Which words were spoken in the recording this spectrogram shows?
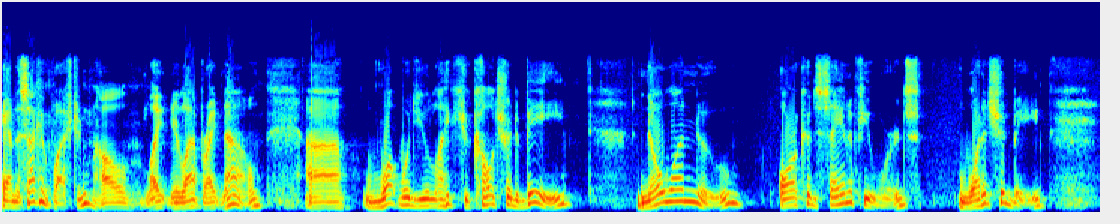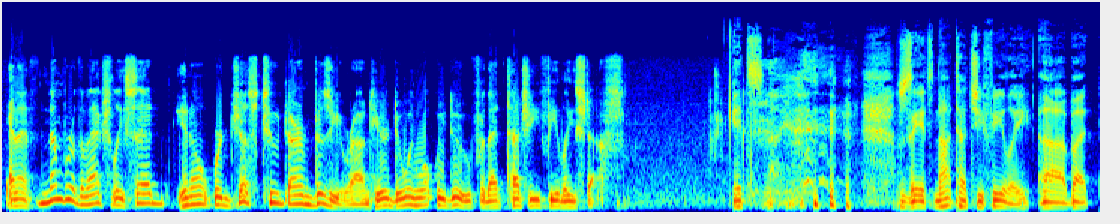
And the second question, I'll light in your lap right now. Uh, what would you like your culture to be? No one knew or could say in a few words what it should be. And a number of them actually said, you know, we're just too darn busy around here doing what we do for that touchy feely stuff. It's it's not touchy feely, uh, but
